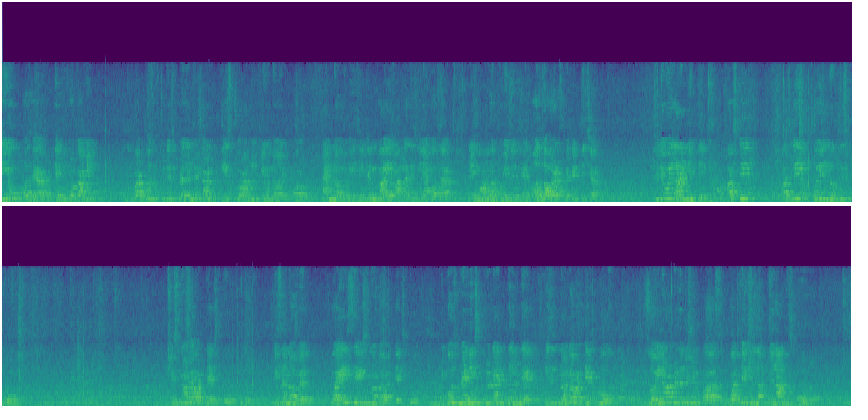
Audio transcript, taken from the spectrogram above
see you all here. Thank you for coming. The purpose of today's presentation is to Ami Kew Noi or I am Nobody, written by a Bangladeshi author named Mohammad Mohi Uddin and also our respected teacher. Today we learn new things. Firstly, firstly we look this book. It's not our textbook. It's a novel. Why I say it's not our textbook? Because many students think that is it not our textbook? So in our presentation class, what can we learn, this book?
